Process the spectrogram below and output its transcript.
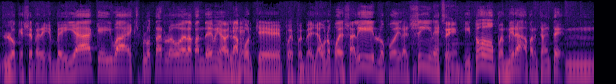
lo que se veía que iba a explotar luego de la pandemia, ¿verdad? Porque pues, pues ya uno puede salir, uno puede ir al cine Sí. y todo. Pues mira, aparentemente mm,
